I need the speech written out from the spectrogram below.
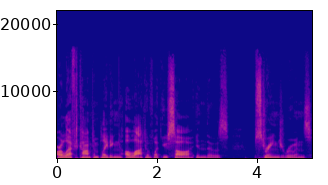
are left contemplating a lot of what you saw in those strange ruins.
